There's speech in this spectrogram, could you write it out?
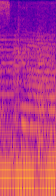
sky.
